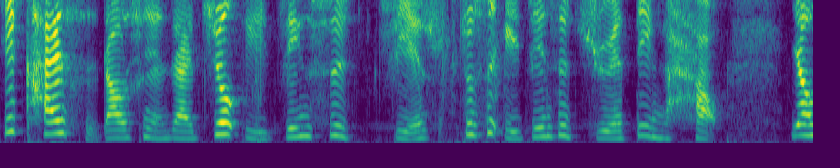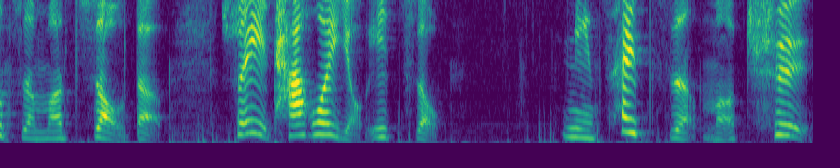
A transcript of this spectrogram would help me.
一开始到现在就已经是结，就是已经是决定好要怎么走的，所以他会有一种。你再怎么去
